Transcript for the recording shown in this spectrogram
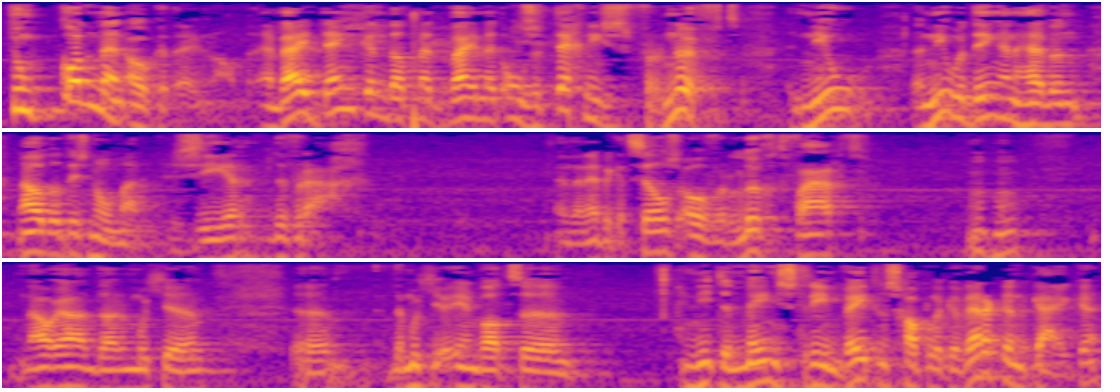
Toen kon men ook het een en ander. En wij denken dat met, wij met onze technisch vernuft nieuw, nieuwe dingen hebben. Nou, dat is nog maar zeer de vraag. En dan heb ik het zelfs over luchtvaart. Mm Nou ja, daar moet je, uh, daar moet je in wat. Uh, niet de mainstream wetenschappelijke werken kijken.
